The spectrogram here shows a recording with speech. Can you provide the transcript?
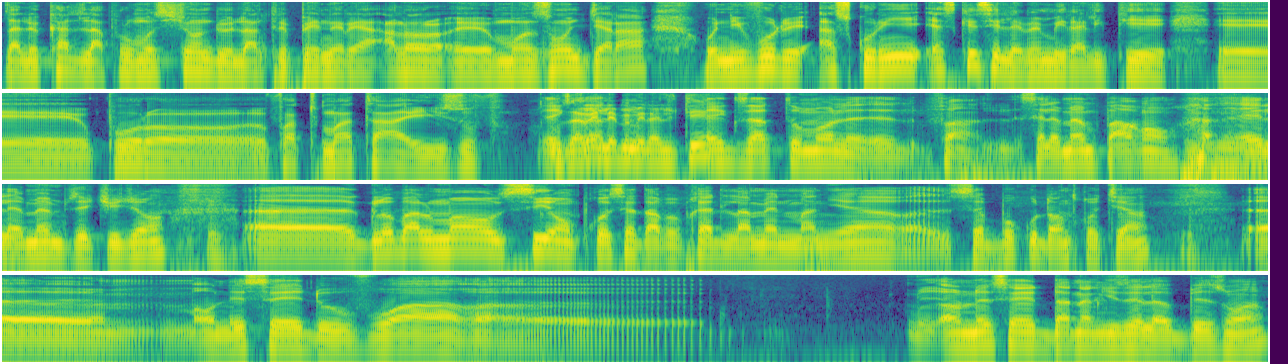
dans le cadre de la promotion de l'entrepreneuriat. Alors, euh, Monzon Diara, au niveau de Askouni, est-ce que c'est les mêmes réalités euh, pour Fatoumata et Youssouf? Vous avez les mêmes réalités? Exactement, enfin, c'est les mêmes parents mhm. et les mêmes étudiants. Globalement aussi, on procède à peu près de la même manière. C'est beaucoup d'entretiens. on essaie de voir on essaie d'analyser leurs besoins,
